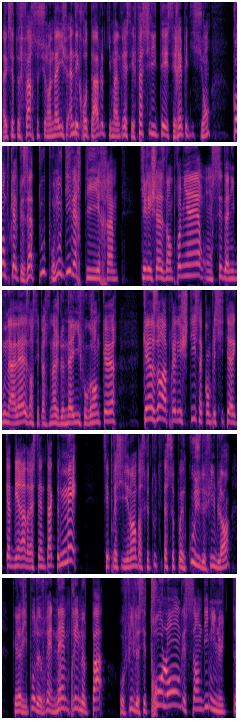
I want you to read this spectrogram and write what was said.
avec cette farce sur un naïf indécrottable qui, malgré ses facilités et ses répétitions, compte quelques atouts pour nous divertir. Thierry dans Première, on sait Danny Boone à l'aise dans ses personnages de naïf au grand cœur. 15 ans après les ch'tis, sa complicité avec Cadmirad reste intacte, mais c'est précisément parce que tout est à ce point cousu de fil blanc que la vie pour de vrai n'imprime pas au fil de ces trop longues 110 minutes.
